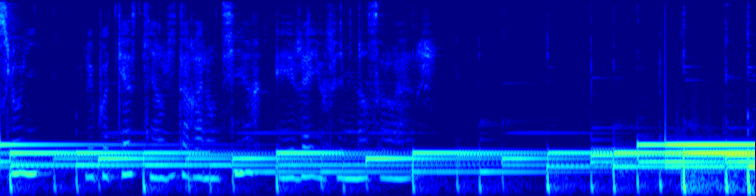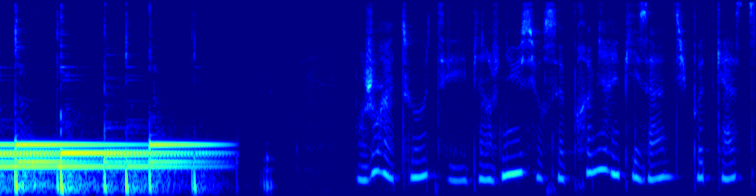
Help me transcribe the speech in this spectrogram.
Slowly, le podcast qui invite à ralentir et éveille au féminin sauvage. Bonjour à toutes et bienvenue sur ce premier épisode du podcast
